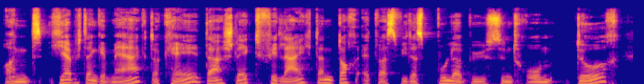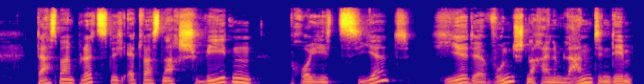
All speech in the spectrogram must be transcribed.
Und hier habe ich dann gemerkt, okay, da schlägt vielleicht dann doch etwas wie das Bullabü-Syndrom durch, dass man plötzlich etwas nach Schweden projiziert, hier der Wunsch nach einem Land, in dem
